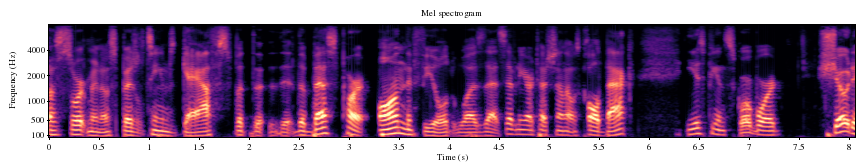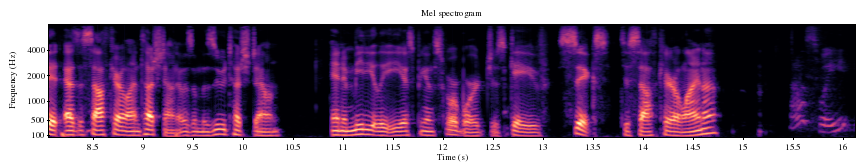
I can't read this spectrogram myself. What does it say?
assortment of special teams gaffs. But the, the, the best part on the field was that 70 yard touchdown that was called back. ESPN scoreboard showed it as a South Carolina touchdown. It was a Mizzou touchdown. And immediately ESPN scoreboard just gave six to South Carolina. That was sweet.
